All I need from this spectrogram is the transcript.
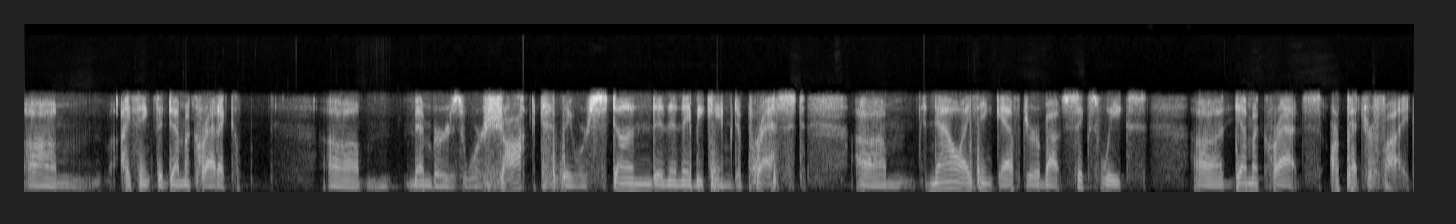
um, I think the Democratic um, members were shocked, they were stunned, and then they became depressed. Um, now, I think after about six weeks, uh, Democrats are petrified.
